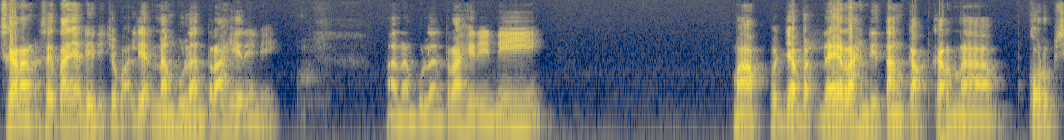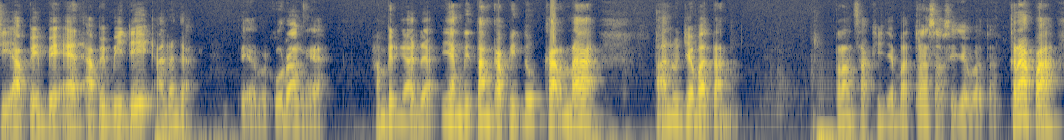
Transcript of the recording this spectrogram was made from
Sekarang saya tanya Dedi, coba lihat enam bulan terakhir ini. Enam bulan terakhir ini, maaf, pejabat daerah yang ditangkap karena korupsi APBN, APBD, ada nggak? Ya berkurang ya. Hampir nggak ada. Yang ditangkap itu karena anu jabatan, transaksi jabatan. Transaksi jabatan. Kenapa?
